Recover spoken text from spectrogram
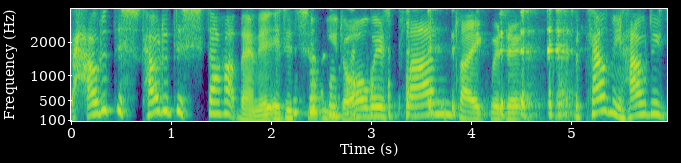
how did this how did this start then is it something you'd always planned like was it tell me how did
